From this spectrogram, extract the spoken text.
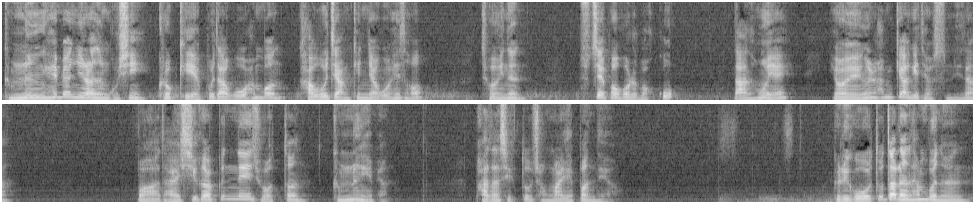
금능 해변이라는 곳이 그렇게 예쁘다고 한번 가보지 않겠냐고 해서 저희는 수제버거를 먹고 난 후에 여행을 함께하게 되었습니다. 와, 날씨가 끝내주었던 금능해변. 바다식도 정말 예뻤네요. 그리고 또 다른 한 분은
